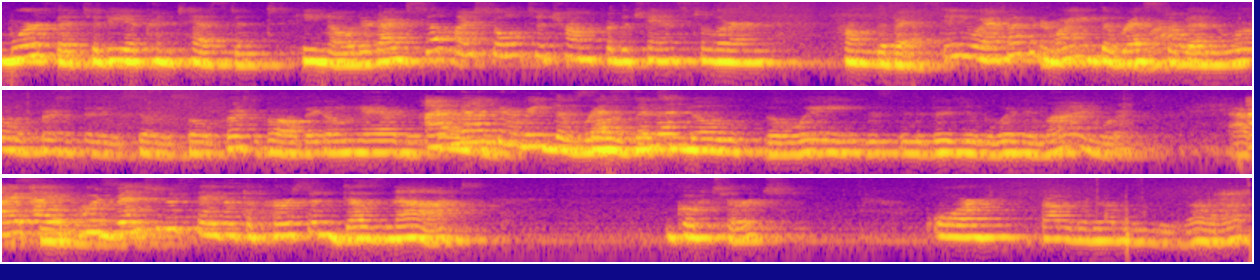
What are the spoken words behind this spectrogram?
worth it to be a contestant, he noted. I'd sell my soul to Trump for the chance to learn from the best. Anyway, I'm not going to read the rest Why of it. in the world the person said it was soul? First of all, they don't have the. I'm not going to read the So rest of it. you know the way this individual, the way their mind works. I, I would venture to say that the person does not go to church or Probably not in God,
